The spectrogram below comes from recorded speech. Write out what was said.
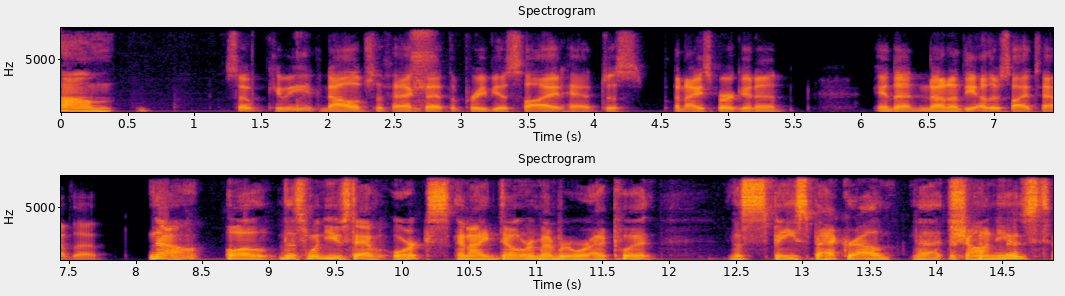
Um, so can we acknowledge the fact that the previous slide had just an iceberg in it, and that none of the other slides have that? No. Well, this one used to have orcs, and I don't remember where I put the space background that Sean used.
